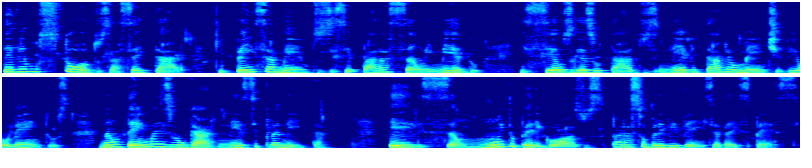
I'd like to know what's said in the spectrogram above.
devemos todos aceitar que pensamentos de separação e medo e seus resultados inevitavelmente violentos não têm mais lugar nesse planeta. Eles são muito perigosos para a sobrevivência da espécie.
